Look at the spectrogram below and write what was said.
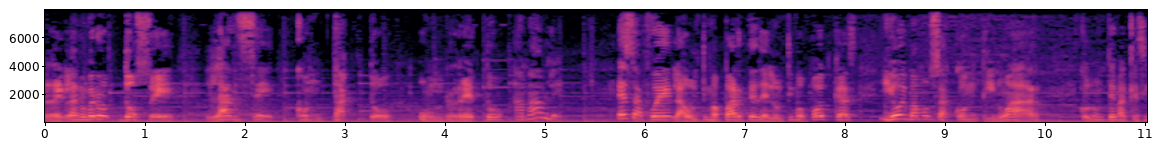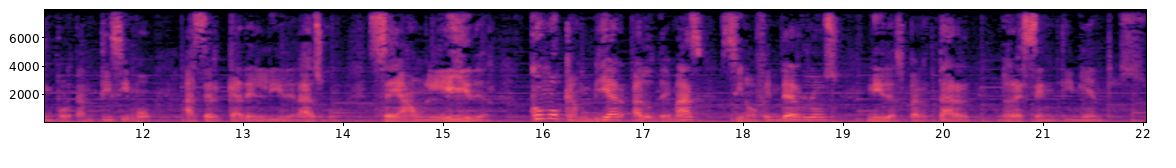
regla número 12, lance contacto, un reto amable. Esa fue la última parte del último podcast y hoy vamos a continuar con un tema que es importantísimo acerca del liderazgo. Sea un líder. ¿Cómo cambiar a los demás sin ofenderlos ni despertar resentimientos?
